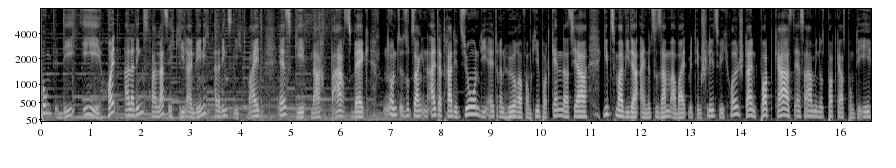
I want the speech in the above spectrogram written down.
kiel.de. Heute allerdings verlasse ich Kiel ein wenig, allerdings nicht weit. Es geht nach Barsbeck. Und sozusagen in alter Tradition, die älteren Hörer vom Kielpot kennen das ja, gibt es mal wieder eine Zusammenarbeit mit dem Schleswig-Holstein Podcast, sa-podcast.de,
